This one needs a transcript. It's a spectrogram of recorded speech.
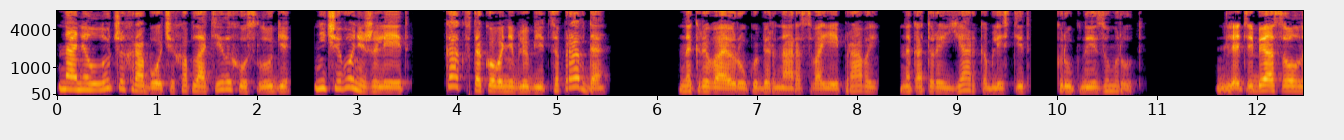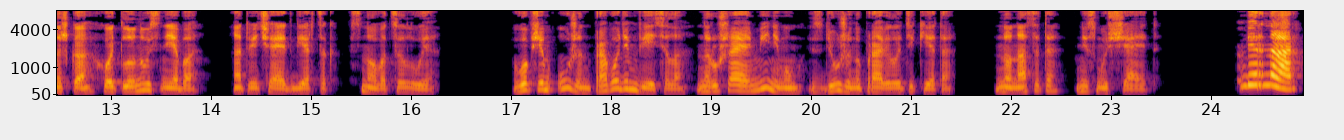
нанял лучших рабочих, оплатил их услуги, ничего не жалеет. Как в такого не влюбиться, правда? Накрываю руку Бернара своей правой, на которой ярко блестит крупный изумруд. «Для тебя, солнышко, хоть луну с неба», — отвечает герцог, снова целуя. В общем, ужин проводим весело, нарушая минимум с дюжину правил этикета. Но нас это не смущает. «Бернар!»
